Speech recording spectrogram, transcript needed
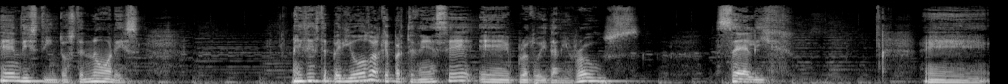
en distintos tenores. Es este periodo al que pertenece eh, Broadway Danny Rose, Selig, eh,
